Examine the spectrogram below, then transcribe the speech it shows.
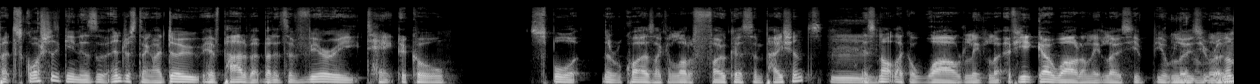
But squash again is interesting. I do have part of it, but it's a very tactical sport that requires like a lot of focus and patience. Hmm. It's not like a wild let loose. If you go wild and let loose, you, you'll lose your rhythm.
